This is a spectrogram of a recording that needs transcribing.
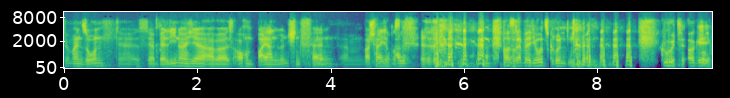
für meinen Sohn. Der ist ja Berliner hier, aber ist auch ein Bayern-München-Fan. Ähm, wahrscheinlich aus, aus Rebellionsgründen. Gut, okay.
